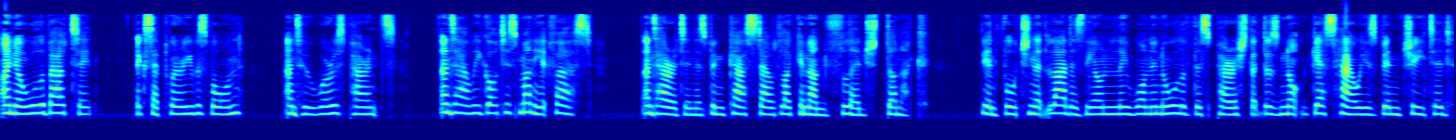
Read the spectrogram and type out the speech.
I know all about it, except where he was born, and who were his parents, and how he got his money at first, and Hareton has been cast out like an unfledged dunnock. The unfortunate lad is the only one in all of this parish that does not guess how he has been cheated.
